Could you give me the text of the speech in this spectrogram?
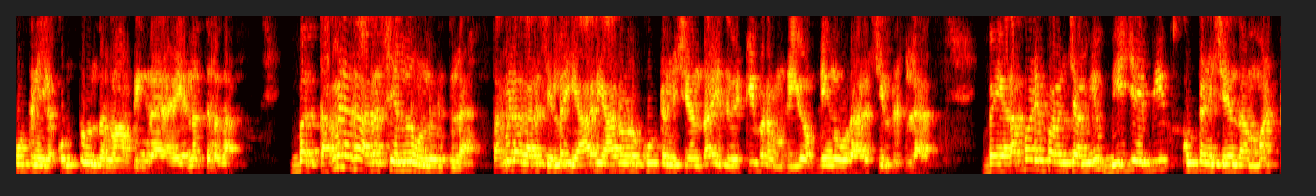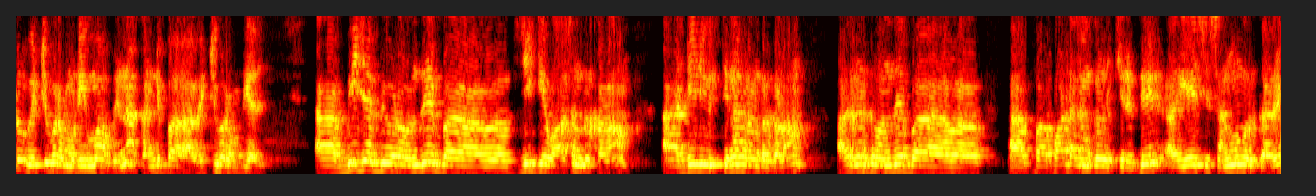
கூட்டணியில கொண்டு வந்துடலாம் அப்படிங்கிற எண்ணத்துலதான். இப்ப தமிழக அரசியல்னு ஒண்ணு இருக்குல்ல தமிழக அரசியல்ல யார் யாரோட கூட்டணி சேர்ந்தா இது வெற்றி பெற முடியும் அப்படிங்கிற ஒரு அரசியல் இருக்குல்ல. இப்ப எடப்பாடி பழனிசாமியும் பிஜேபி கூட்டணி சேர்ந்தா மட்டும் வெற்றி பெற முடியுமா அப்படின்னா கண்டிப்பா வெற்றி பெற முடியாது. பிஜேபியோட வந்து இப்ப ஜி கே வாசன் இருக்கலாம் டிடிவி தினகரன் இருக்கலாம் அதுக்கடுத்து வந்து இப்ப பாட்டாளி மக்கள் வச்சிருக்கு. ஏசி சண்முகம் இருக்காரு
